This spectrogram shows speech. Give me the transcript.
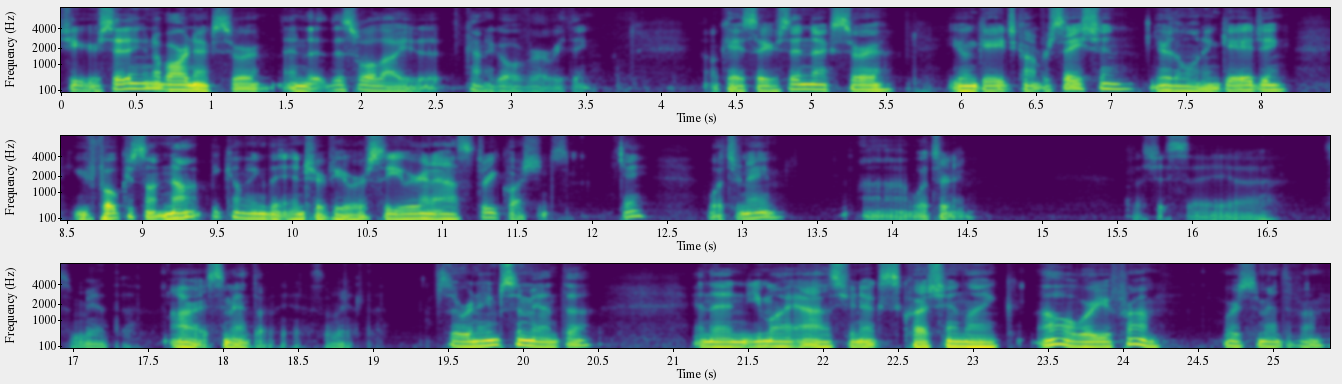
she you're sitting in a bar next to her, and th- this will allow you to kind of go over everything. Okay, so you're sitting next to her. You engage conversation. You're the one engaging. You focus on not becoming the interviewer. So you're going to ask three questions. Okay, what's her name? Uh, what's her name? Let's just say uh, Samantha. All right, Samantha. Yeah, Samantha. So her name's Samantha. And then you might ask your next question, like, oh, where are you from? Where's Samantha from?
